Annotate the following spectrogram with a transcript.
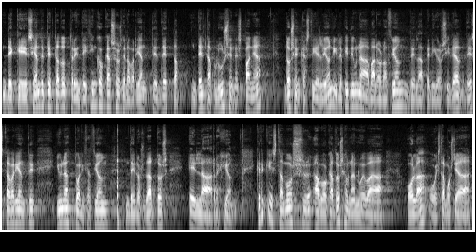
de que se han detectado 35 casos de la variante Delta Plus en España dos en Castilla y León, y le pide una valoración de la peligrosidad de esta variante y una actualización de los datos en la región. ¿Cree que estamos abocados a una nueva ola o estamos ya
